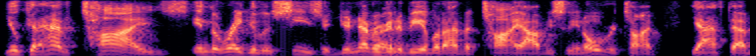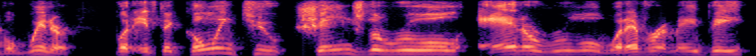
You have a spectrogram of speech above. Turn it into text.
you can have ties in the regular season. You're never Right. going to be able to have a tie, obviously, in overtime. You have to have a winner. But if they're going to change the rule, add a rule, whatever it may be,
